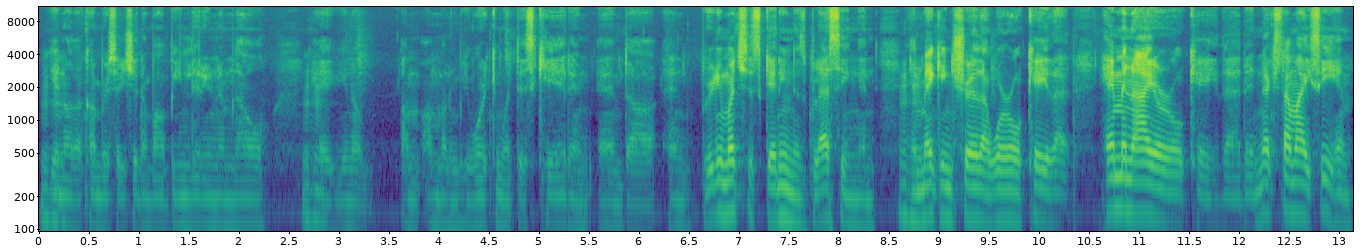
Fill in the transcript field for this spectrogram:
You know, the conversation about being letting him know, Mm-hmm. hey, you know, I'm I'm gonna be working with this kid and and uh, and pretty much just getting his blessing and Mm-hmm. and making sure that we're okay, that him and I are okay. That next time I see him,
